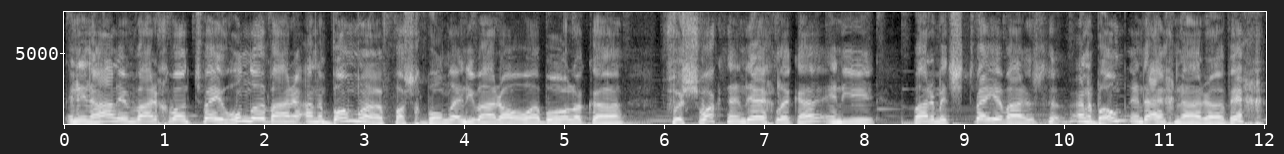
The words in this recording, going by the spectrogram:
En in Haarlem waren gewoon twee honden waren aan een boom vastgebonden. En die waren al behoorlijk verzwakt en dergelijke. En die waren met z'n tweeën waren aan een boom en de eigenaar uh, weg.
